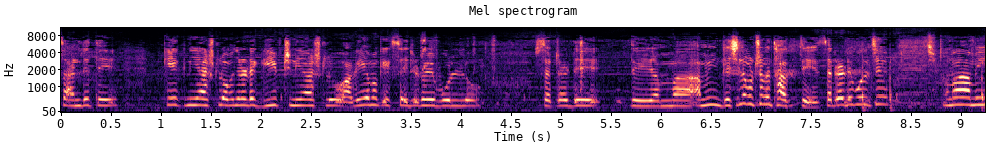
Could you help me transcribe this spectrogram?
সানডেতে কেক নিয়ে আসলো, আমার জন্য একটা গিফট নিয়ে আসলো, আগেই আমাকে এক্সাইটেড হয়ে বলল। স্যাটারডে তে আম্মা, আমি গেছিলাম ওর সঙ্গে থাকতে। স্যাটারডে বলছে, মা, আমি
